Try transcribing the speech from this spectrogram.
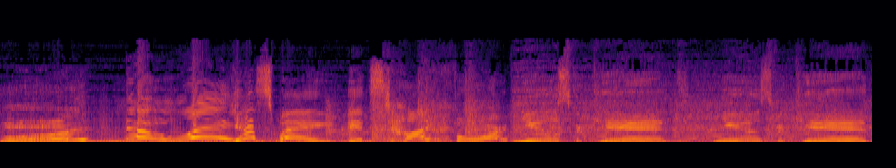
What? No way! Yes way! It's time for News for kids! News for kids!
